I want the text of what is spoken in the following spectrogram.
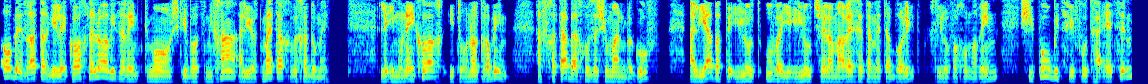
או בעזרת תרגילי כוח ללא אביזרים, כמו שכיבות צמיחה, עליות מתח וכדומה. לאימוני כוח יתרונות רבים, הפחתה באחוז השומן בגוף, עלייה בפעילות וביעילות של המערכת המטבולית, חילוף החומרים, שיפור בצפיפות העצם,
